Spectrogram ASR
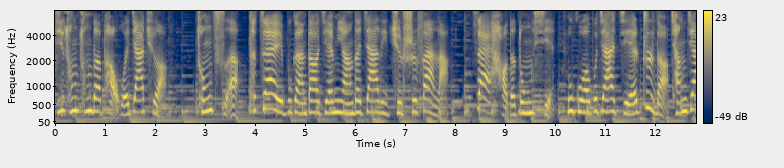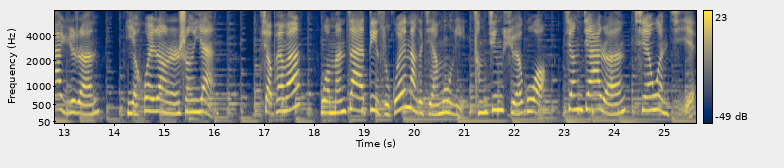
急匆匆地跑回家去了。从此，他再也不敢到杰米扬的家里去吃饭了。再好的东西，如果不加节制地强加于人，也会让人生厌。小朋友们，我们在《弟子规》那个节目里曾经学过。将家人先问己，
